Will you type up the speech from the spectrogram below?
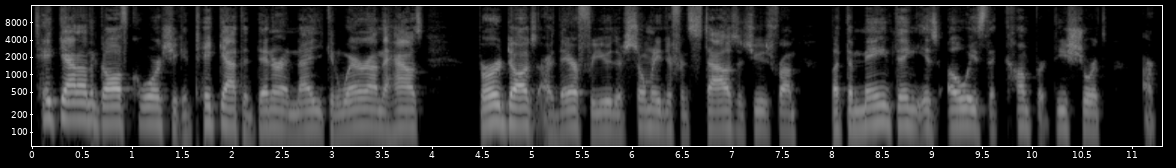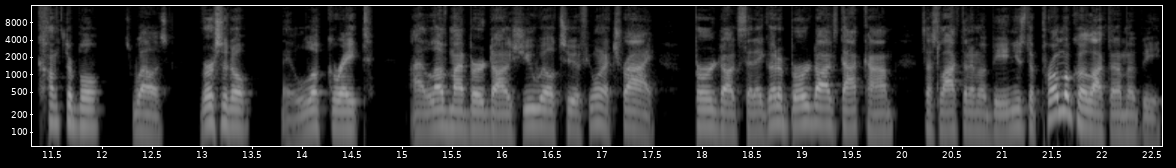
take out on the golf course, you can take out to dinner at night, you can wear around the house Bird dogs are there for you. There's so many different styles to choose from, but the main thing is always the comfort. These shorts are comfortable as well as versatile. They look great. I love my bird dogs. You will too. If you want to try bird dogs today, go to birddogs.com slash locked on MLB and use the promo code locked on MLB.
